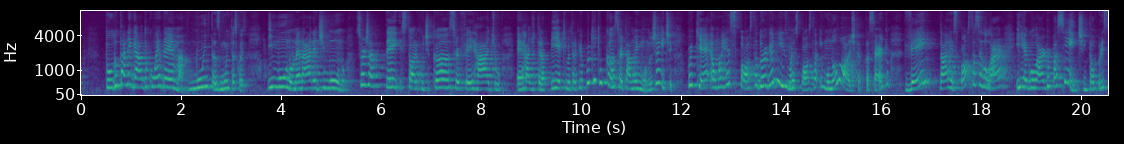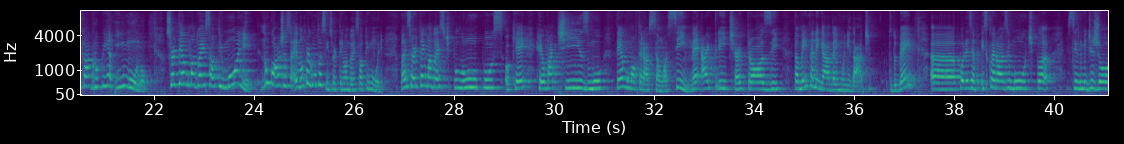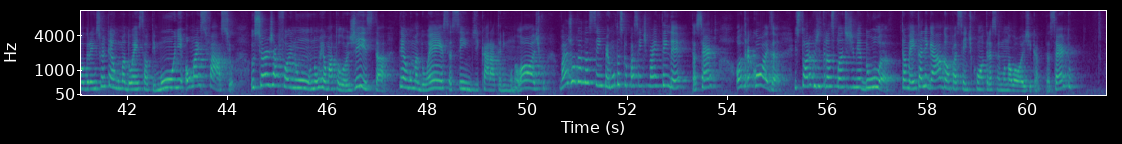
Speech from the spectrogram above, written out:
Tudo tá ligado com edema. Muitas, muitas coisas imuno, né, na área de imuno. O senhor já tem histórico de câncer, fez rádio, é, radioterapia, quimioterapia. Por que, que o câncer está no imuno? Gente, porque é uma resposta do organismo, uma resposta imunológica, tá certo? Vem da resposta celular irregular do paciente. Então, por isso que eu agrupo em imuno. O senhor tem alguma doença autoimune? Não gosto, de, eu não pergunto assim, o senhor tem uma doença autoimune. Mas o senhor tem uma doença tipo lupus, ok? Reumatismo, tem alguma alteração assim, né? Artrite, artrose, também tá ligada à imunidade. Tudo bem? Uh, por exemplo, esclerose múltipla, síndrome de Jogren, o senhor tem alguma doença autoimune? Ou mais fácil, o senhor já foi num, num reumatologista? Tem alguma doença assim de caráter imunológico? Vai jogando assim, perguntas que o paciente vai entender, tá certo? Outra coisa, histórico de transplante de medula também está ligado a um paciente com alteração imunológica, tá certo?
